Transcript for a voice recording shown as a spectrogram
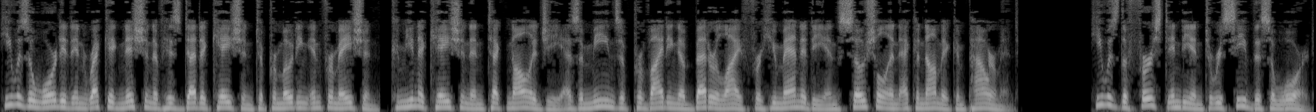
He was awarded in recognition of his dedication to promoting information, communication and technology as a means of providing a better life for humanity and social and economic empowerment. He was the first Indian to receive this award.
